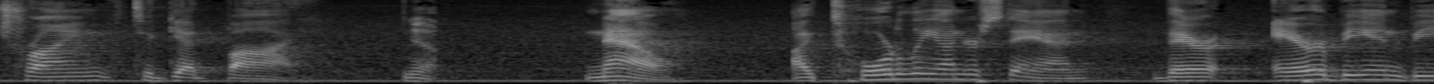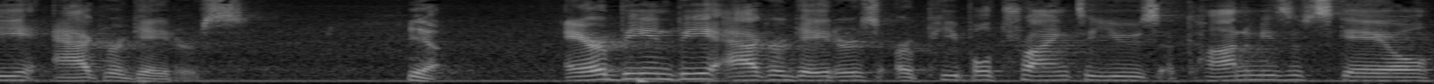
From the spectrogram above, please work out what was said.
trying to get by. Yeah. Now, I totally understand they're Airbnb aggregators. Yeah. Airbnb aggregators are people trying to use economies of scale,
